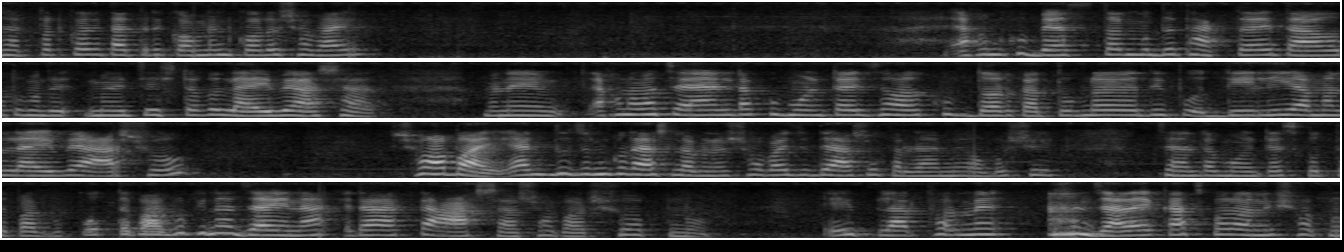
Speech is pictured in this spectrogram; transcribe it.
ঝটপট করে তাড়াতাড়ি কমেন্ট করো সবাই। এখন খুব ব্যস্ততার মধ্যে থাকতে হয়, তাও তোমাদের মানে চেষ্টা করে লাইভে আসার। মানে এখন আমার চ্যানেলটা খুব মনিটাইজ হওয়ার খুব দরকার। তোমরা যদি ডেলি আমার লাইভে আসো, সবাই, এক দুজন করে আসলাম না, সবাই যদি আসো তাহলে আমি অবশ্যই চ্যানেলটা মনিটাইজ করতে পারব। করতে পারব কি না জানি না, এটা একটা আশা সবার, স্বপ্ন। এই প্ল্যাটফর্মে যারাই কাজ করে অনেক স্বপ্ন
